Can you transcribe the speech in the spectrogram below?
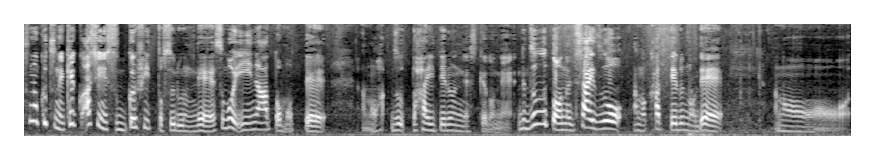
その靴ね、結構足にすっごいフィットするんで、すごいいいなと思って、あの、ずっと履いてるんですけどね。で、ずっと同じサイズを、あの、買ってるので、あの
